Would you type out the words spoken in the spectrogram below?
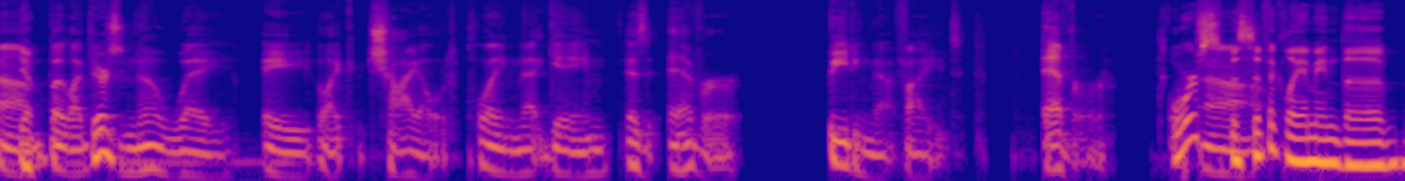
Um, Yep. But like, there's no way a like child playing that game is ever beating that fight, ever. or specifically, I mean the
